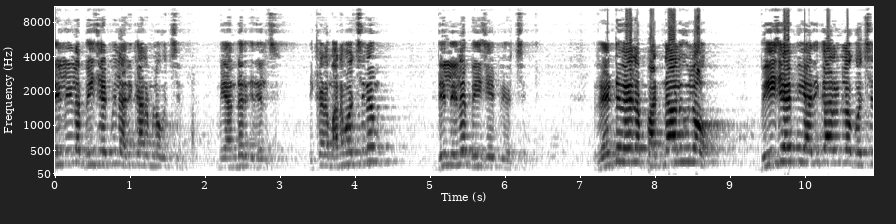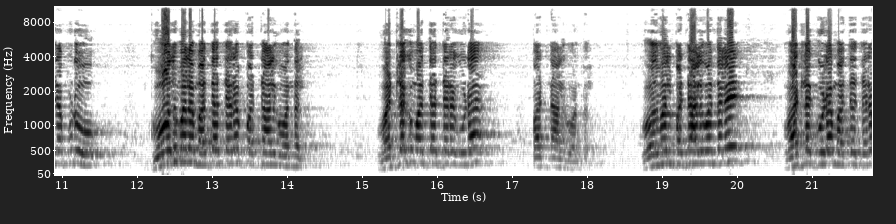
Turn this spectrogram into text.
ఢిల్లీలో బీజేపీలు అధికారంలోకి వచ్చింది. మీ అందరికీ తెలుసు. ఇక్కడ మనం వచ్చినాం ఢిల్లీలో బీజేపీ వచ్చింది. రెండు వేల పద్నాలుగులో బీజేపీ అధికారంలోకి వచ్చినప్పుడు గోధుమల మద్దతు ధర పద్నాలుగు వందలు. వడ్లకు మద్దతు ధర కూడా పద్నాలుగు వందలు. గోధుమలు పద్నాలుగు వందలే వడ్లకు కూడా మద్దతు ధర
